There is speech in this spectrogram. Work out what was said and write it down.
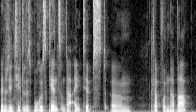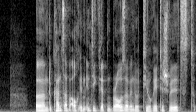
wenn du den Titel des Buches kennst und da eintippst, ähm, klappt wunderbar. Ähm, du kannst aber auch im integrierten Browser, wenn du theoretisch willst,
